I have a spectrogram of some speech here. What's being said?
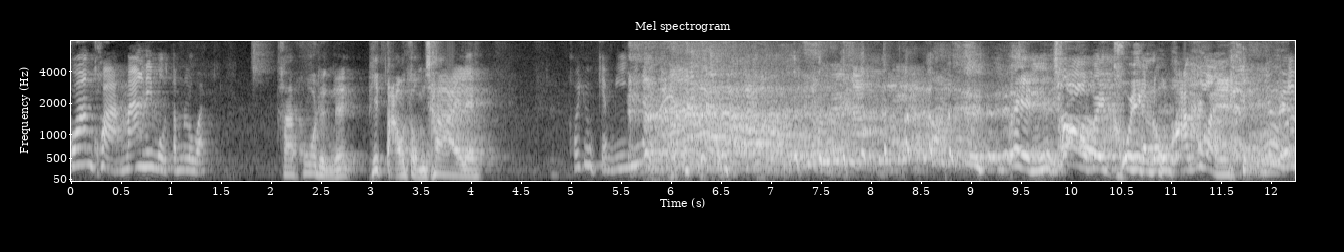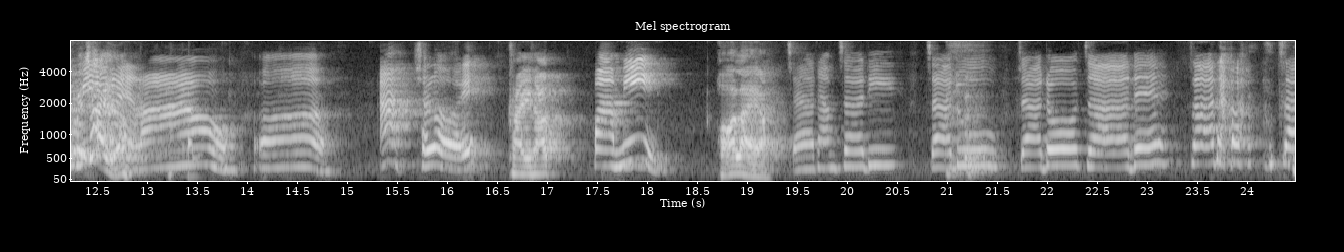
กว้างขวางมากในหมู่ตำรวจ ถ้าพูดถึงเรื่องพี่เต๋าสมชายเลย เขาอยู่แกรมมี่ที่ไหนเห็นชอบไปคุยกับโรงพักบ่อยอยู่แกรมไม่มี่ใช่ที่เหรไหนอแล้วเอออะเฉลยใครครับ ปามี่เพราะอะไรอะ จะดำจะดี จะดู จะโดจะเดจะดาจะ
